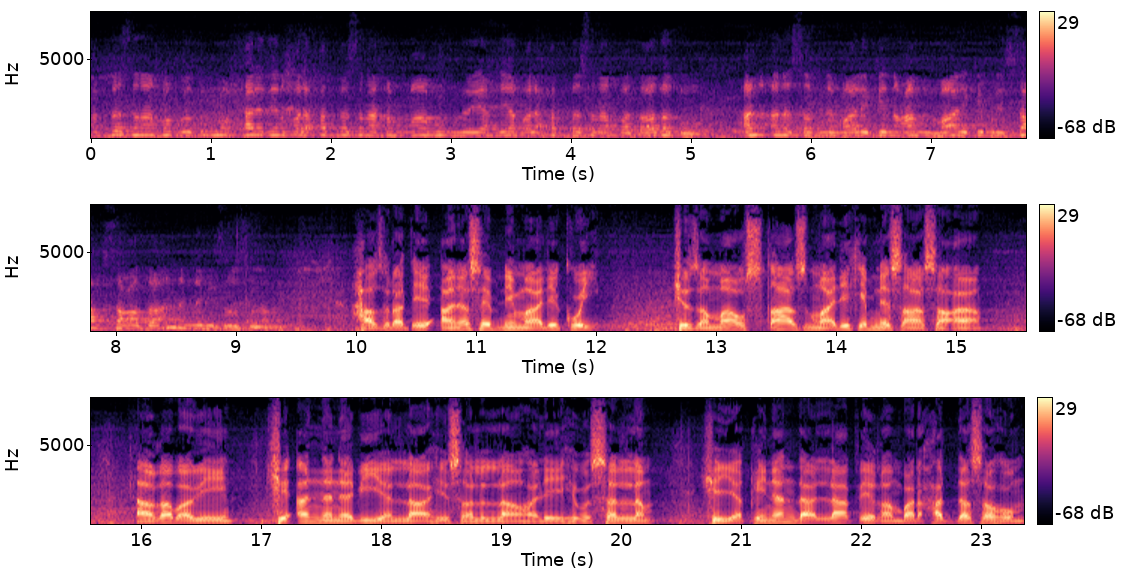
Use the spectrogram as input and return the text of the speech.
حدثنا حبة بن خالد قال حدثنا حمام بن يحيى قال حدثنا قتادة عن انس بن مالك عن مالك بن صعصعة ان النبي صلى الله عليه وسلم حضرت انس بن مالك وی چې زما استاد مالک ابن صعصعة هغه وی چې ان نبی الله صلی الله علیه وسلم چې یقینا د الله پیغمبر حدثهم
